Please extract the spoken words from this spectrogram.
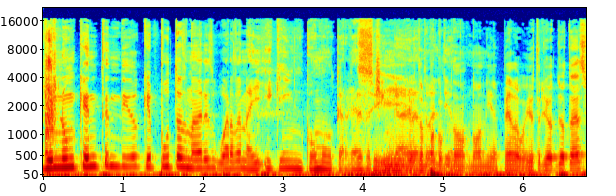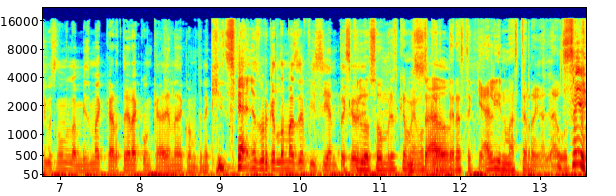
Yo nunca he entendido qué putas madres guardan ahí y qué incómodo cargar esa sí, chingada. yo tampoco, no, no, ni de pedo, güey. Yo, yo, yo, todavía sigo usando la misma cartera con cadena de cuando tenía 15 años porque es lo más eficiente es que, los hombres cambiamos cartera hasta que alguien más te regala otra. Sí.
